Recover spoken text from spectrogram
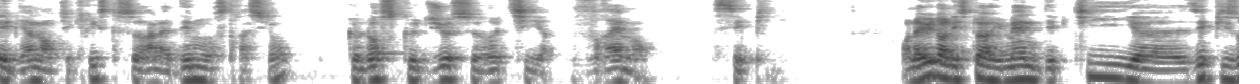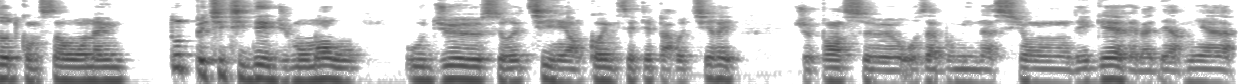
eh bien l'Antichrist sera la démonstration que lorsque Dieu se retire vraiment, c'est pire. On a eu dans l'histoire humaine des petits euh, épisodes comme ça où on a une toute petite idée du moment où, où Dieu se retire et encore il ne s'était pas retiré. Je pense euh, aux abominations des guerres et la dernière,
